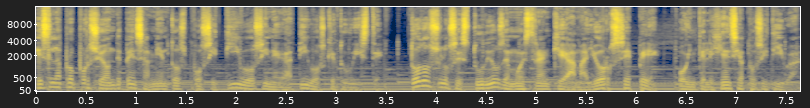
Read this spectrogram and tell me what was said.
es la proporción de pensamientos positivos y negativos que tuviste. Todos los estudios demuestran que a mayor CP o inteligencia positiva,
